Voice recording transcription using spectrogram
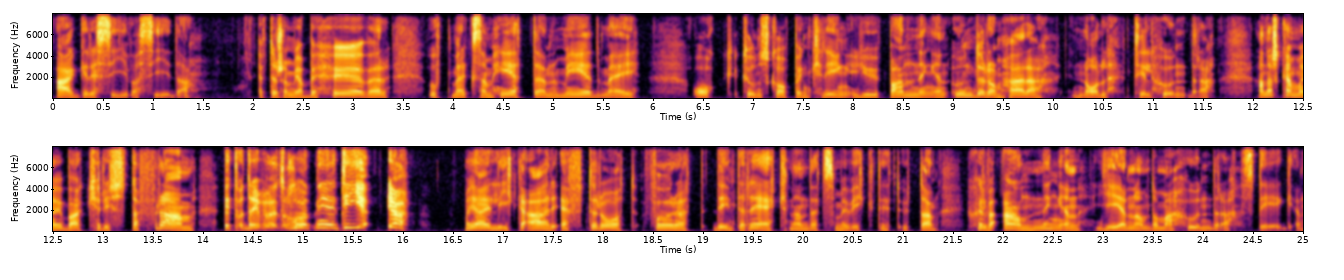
aggressiva sida. Eftersom jag behöver uppmärksamheten med mig och kunskapen kring djupandningen under de här 0 till 100. Annars kan man ju bara krysta fram 1, 2, 3, 4, 5, 6, 7, 8, 9, 10, ja! Och jag är lika arg efteråt för att det är inte räknandet som är viktigt utan själva andningen genom de här 100 stegen.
